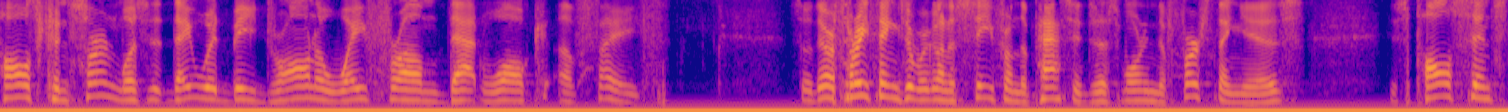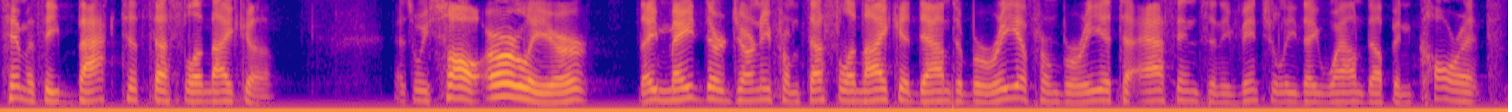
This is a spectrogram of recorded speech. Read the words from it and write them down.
Paul's concern was that they would be drawn away from that walk of faith so there are three things that we're going to see from the passage this morning. The first thing is, is Paul sends Timothy back to Thessalonica. As we saw earlier, they made their journey from Thessalonica down to Berea, from Berea to Athens, and eventually they wound up in Corinth.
